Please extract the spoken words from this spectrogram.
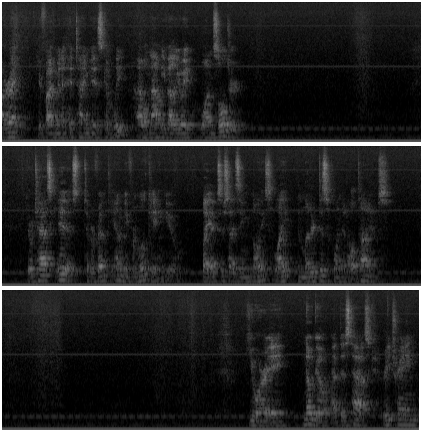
Alright, your five minute hit time is complete. I will now evaluate one soldier. Your task is to prevent the enemy from locating you by exercising noise, light, and litter discipline at all times. You are a no-go at this task. Retraining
